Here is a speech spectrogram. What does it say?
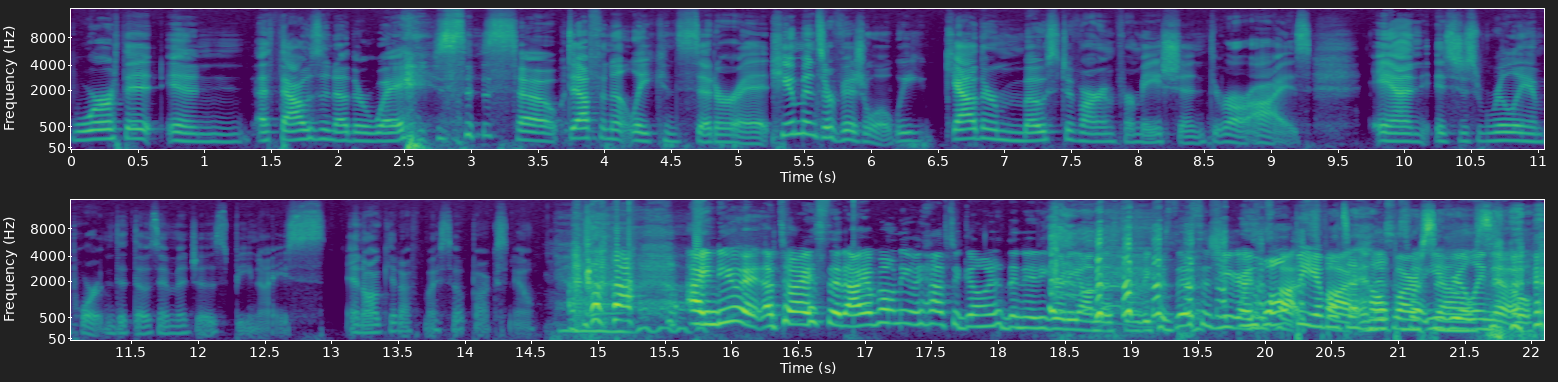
worth it in a thousand other ways. so definitely consider it. Humans are visual, we gather most of our information through our eyes. And it's just really important that those images be nice. And I'll get off my soapbox now. I knew it. That's why I said I won't even have to go into the nitty gritty on this one because this is you guys. We won't be able to help ourselves. you really know.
